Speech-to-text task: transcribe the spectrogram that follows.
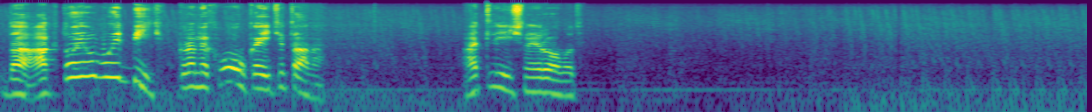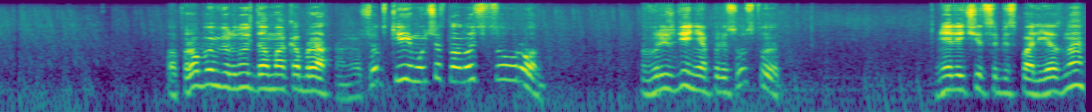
Да, а кто его будет бить, кроме Хвоука и Титана? Отличный робот. Попробуем вернуть дамаг обратно. Но все-таки ему сейчас наносится урон. Повреждения присутствуют. Мне лечиться бесполезно.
